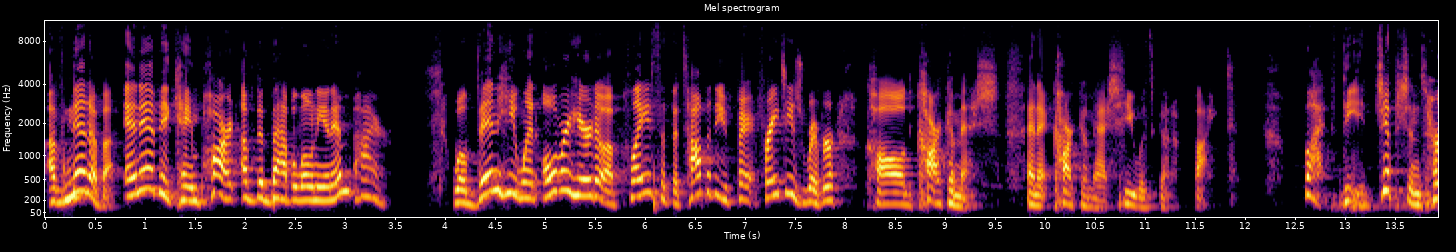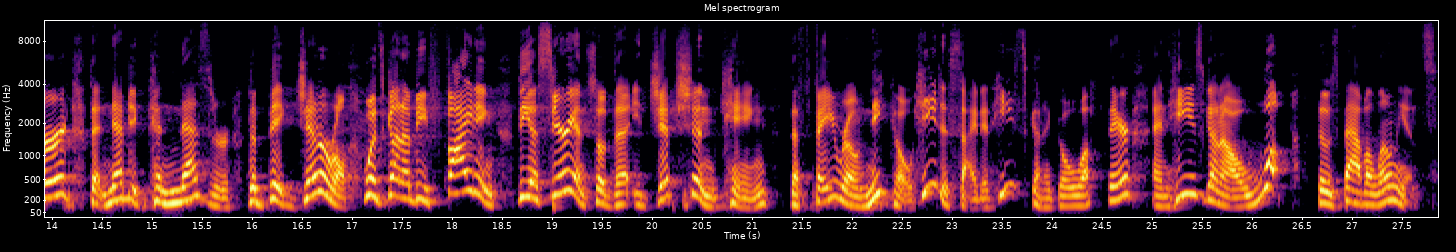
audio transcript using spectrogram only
of Nineveh, and it became part of the Babylonian Empire. Well, then he went over here to a place at the top of the Euphrates River called Carchemish. And at Carchemish, he was going to fight. But the Egyptians heard that Nebuchadnezzar, the big general, was going to be fighting the Assyrians. So the Egyptian king, the Pharaoh Necho, he decided he's going to go up there and he's going to whoop those Babylonians.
